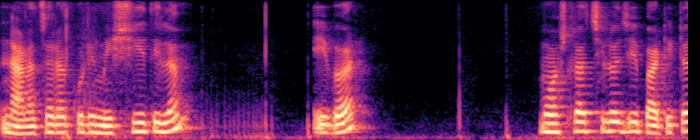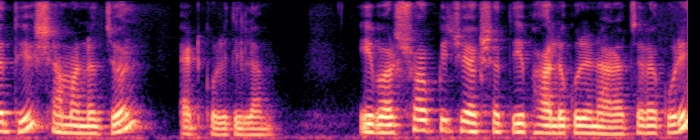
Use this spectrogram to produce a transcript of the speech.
নাড়াচাড়া করে মিশিয়ে দিলাম। এবার মশলা ছিল যে বাটিটা ধুয়ে সামান্য জল অ্যাড করে দিলাম। এবার সব কিছু একসাথে ভালো করে নাড়াচাড়া করে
